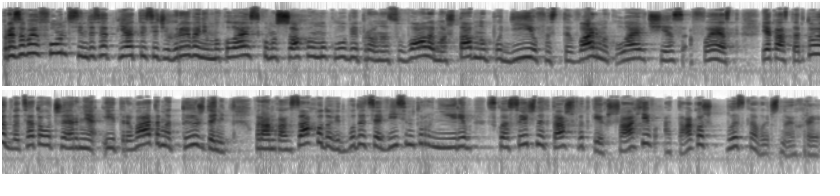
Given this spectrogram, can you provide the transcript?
Призовий фонд 75 тисяч гривень у Миколаївському шаховому клубі проанонсували масштабну подію фестиваль Миколаїв Чес Фест, яка стартує 20 червня і триватиме тиждень. В рамках заходу відбудеться 8 турнірів з класичних та швидких шахів, а також блискавичної гри.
